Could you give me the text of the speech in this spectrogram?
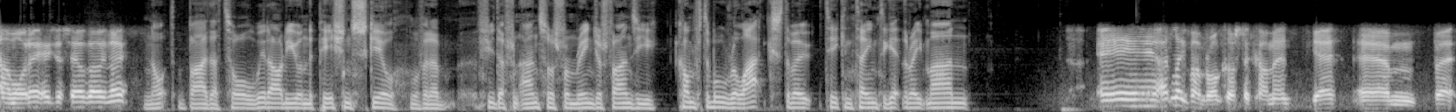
I'm alright. How's yourself going now? Not bad at all. Where are you on the patience scale? We've had a, few different answers from Rangers fans. Are you comfortable, relaxed about taking time to get the right man? Uh, I'd like Van Bronckhorst to come in, yeah. Um, but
